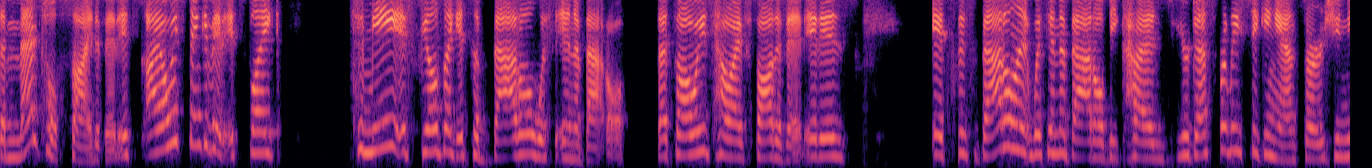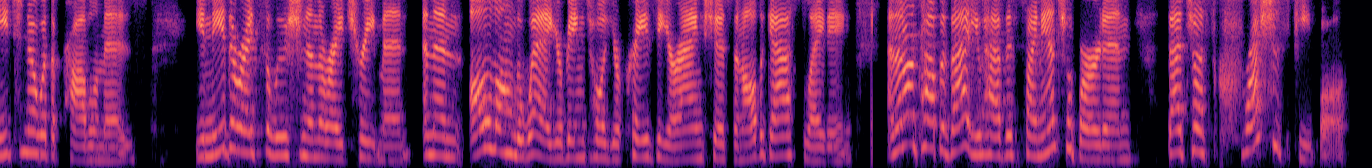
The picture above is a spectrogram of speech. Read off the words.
the mental side of it. It's i always think of it it's like to me it feels like it's a battle within a battle. That's always how i've thought of it. It is it's this battle within a battle because you're desperately seeking answers. You need to know what the problem is. You need the right solution and the right treatment. And then all along the way, you're being told you're crazy, you're anxious, and all the gaslighting. And then on top of that, you have this financial burden that just crushes people.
